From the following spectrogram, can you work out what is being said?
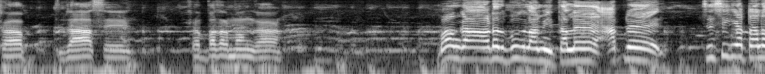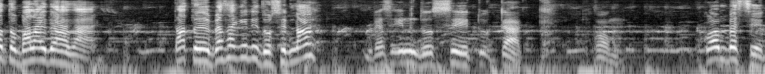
সব যা আছে সব বাজার মহঙ্গা মঙ্গা অর্ডার বুঝলামই তাহলে আপনি চিচিঙ্গা টালে তো বালাই দেখা যায়। তাতে বেচা কিনি ধরছেন না? বেশি কিনে ধরছে টুকটাক কম। কম বেচছেন?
